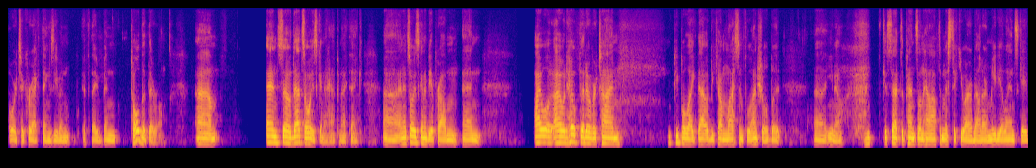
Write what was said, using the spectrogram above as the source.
or to correct things even if they've been told that they're wrong. Um, and so that's always going to happen i think. Uh, and it's always going to be a problem. And i will i would hope that over time people like that would become less influential but uh, you know guess that depends on how optimistic you are about our media landscape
